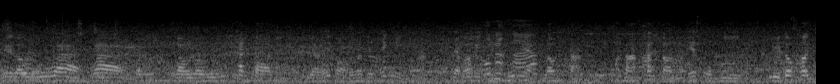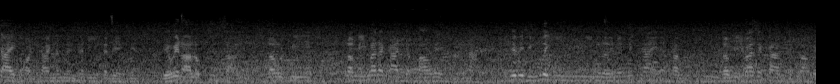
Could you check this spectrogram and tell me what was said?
คือเรารู้ว่าว่ามันเราเรารู้ขั้นตอนอย่าให้บอกว่ามันเป็นเทคนิคครับ แต่พอไปถึงปุ๊บเนี่ยเราสั่งตามขั้นตอนของ SOP คือต้องเข้าใจก่อนการดำเนินคดีกับเด็กเนี่ยเดี๋ยวเวลาเราขึ้นศาลเรามีเรามีมาตรการจากเบาไปหาหนักไม่ใช่ไปถึงไปยิงยิงเลยมันไม่ใช่นะครับ เรามีมาตรการจากเบาไป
